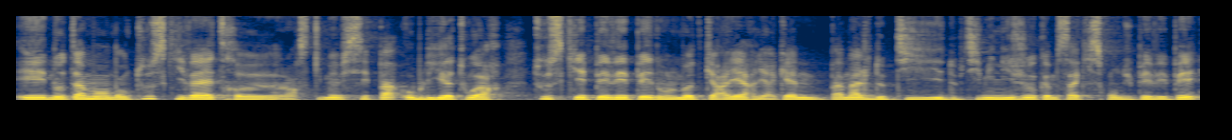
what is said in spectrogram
et notamment dans tout ce qui va être, euh, alors ce qui, même c'est pas obligatoire, tout ce qui est PVP dans le mode carrière, il y a quand même pas mal de petits, de petits mini-jeux comme ça qui seront du PVP.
